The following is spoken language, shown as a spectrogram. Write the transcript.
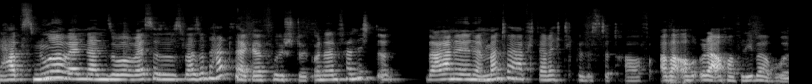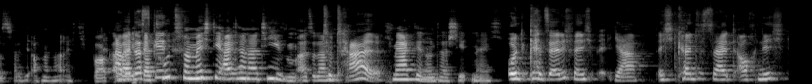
ich hab's nur, wenn dann so, weißt du, das war so ein Handwerkerfrühstück. Und dann fand ich äh, daran erinnern, manchmal habe ich da richtig Gelüste drauf. Aber auch, oder auch auf Leberwurst habe ich auch manchmal richtig Bock. Aber, Aber ich, das da geht- tut's für mich die Alternativen. Also dann, Total. ich merke den Unterschied nicht. Und ganz ehrlich, wenn ich, ja, ich könnte es halt auch nicht,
